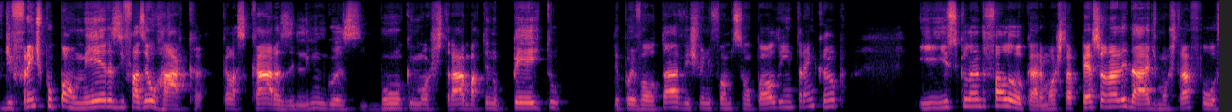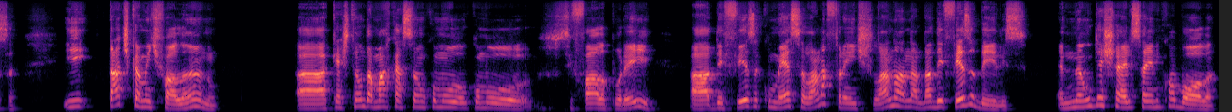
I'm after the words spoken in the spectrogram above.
de frente pro Palmeiras e fazer o raca. Aquelas caras, línguas, boca, e mostrar, bater no peito, depois voltar, vestir o uniforme de São Paulo e entrar em campo. E isso que o Leandro falou, cara, mostrar personalidade, mostrar força. E, taticamente falando, a questão da marcação, como, como se fala por aí, a defesa começa lá na frente, lá na, na, na defesa deles. É não deixar eles saírem com a bola.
